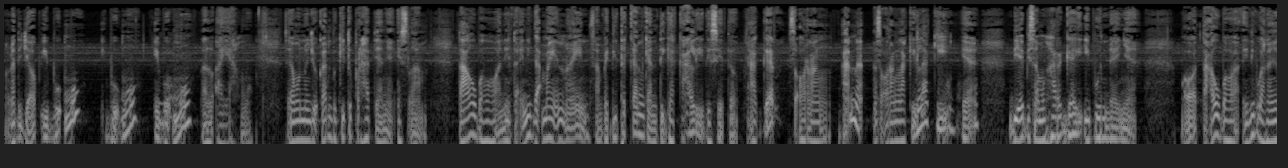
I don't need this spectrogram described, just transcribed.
maka dijawab ibumu, ibumu, ibumu, lalu ayahmu. Saya menunjukkan begitu perhatiannya Islam. Tahu bahwa wanita ini gak main-main sampai ditekankan tiga kali di situ agar seorang anak, seorang laki-laki ya dia bisa menghargai ibundanya bahwa tahu bahwa ini bukan hanya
